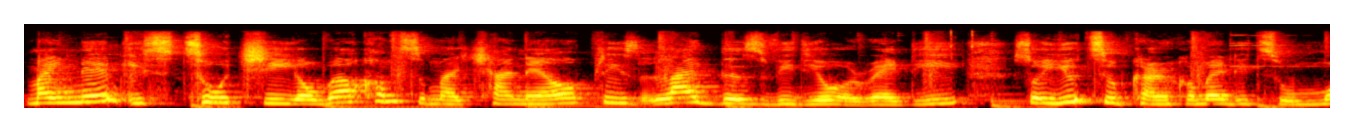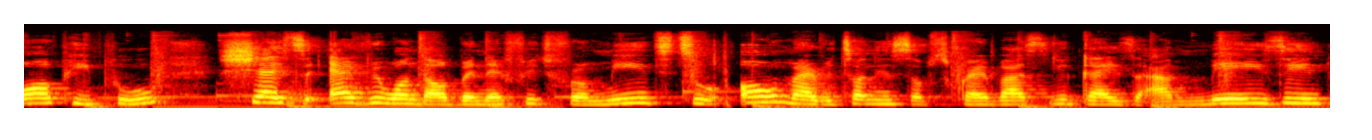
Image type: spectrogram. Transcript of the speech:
My name is Tochi. You're welcome to my channel. Please like this video already so YouTube can recommend it to more people. Share it to everyone that will benefit from it. To all my returning subscribers, you guys are amazing.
